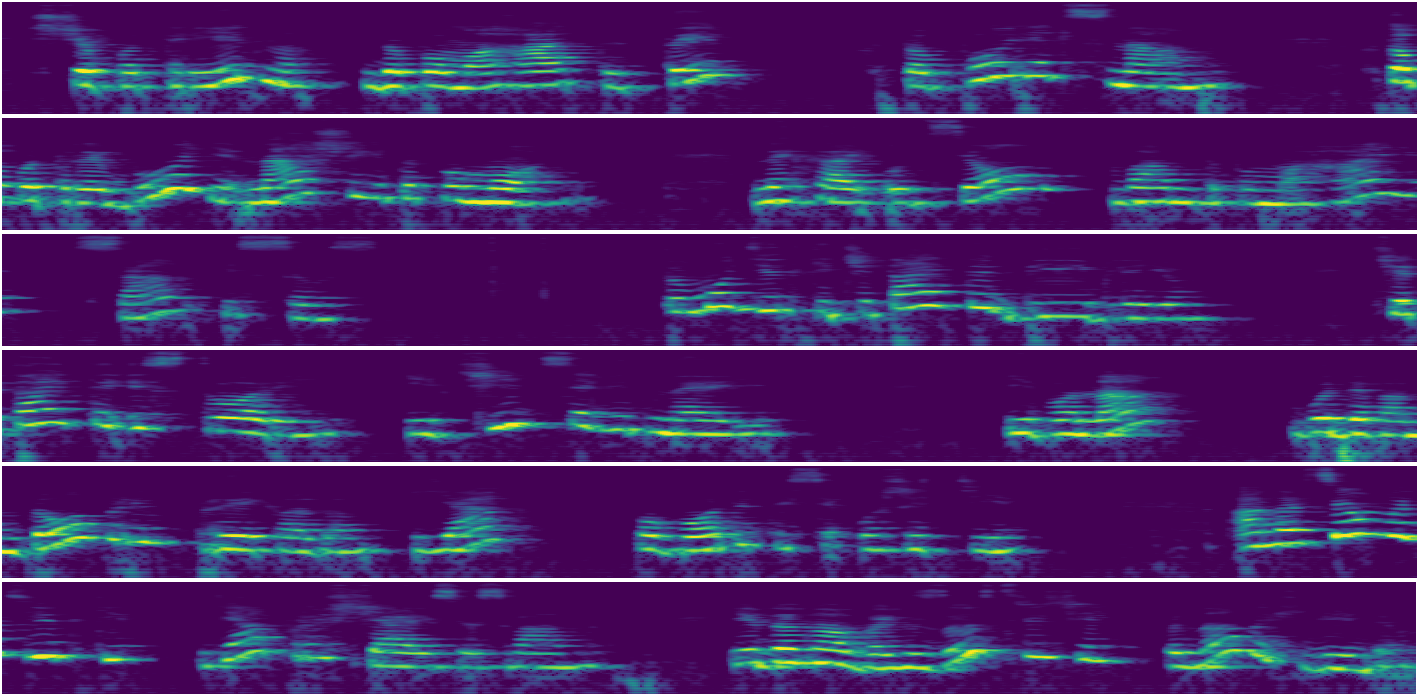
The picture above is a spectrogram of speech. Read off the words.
що потрібно допомагати тим, хто поряд з нами, хто потребує нашої допомоги. Нехай у цьому вам допомагає сам Ісус. Тому, дітки, читайте Біблію, читайте історії і вчіться від неї. І вона буде вам добрим прикладом, як поводитися у житті. А на цьому, дітки, я прощаюся з вами і до нових зустрічей у нових відео.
